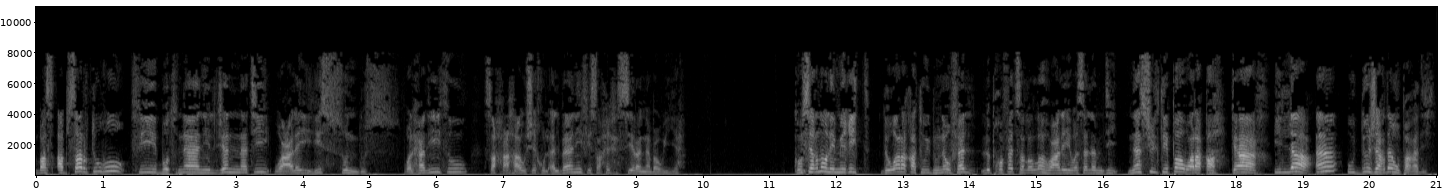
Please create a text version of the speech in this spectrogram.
بس أبصرته في بطنان الجنة وعليه السندس والحديث صححه شيخ الألباني في صحيح السيرة النبوية Concernant les mérites de Waraqatu ibn Nawfal, le prophète sallallahu alayhi wa sallam dit N'insultez pas Waraqah, car il a un ou deux jardins au paradis.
